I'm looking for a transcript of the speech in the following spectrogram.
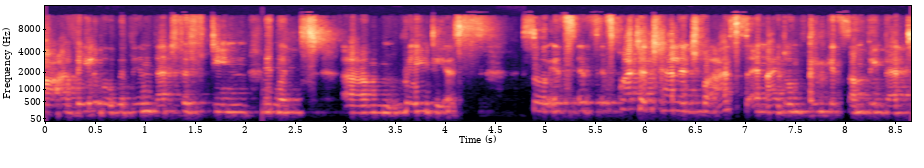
are available within that 15 minute um, radius. So it's, it's, it's quite a challenge for us, and I don't think it's something that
